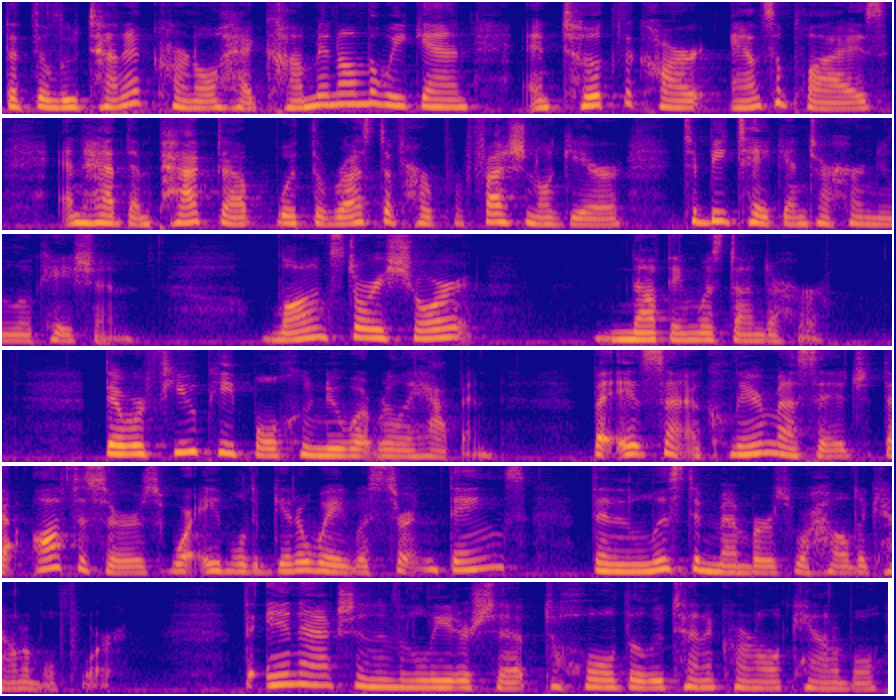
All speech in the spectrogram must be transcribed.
that the lieutenant colonel had come in on the weekend and took the cart and supplies and had them packed up with the rest of her professional gear to be taken to her new location. Long story short, nothing was done to her. There were few people who knew what really happened, but it sent a clear message that officers were able to get away with certain things that enlisted members were held accountable for. The inaction of the leadership to hold the lieutenant colonel accountable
